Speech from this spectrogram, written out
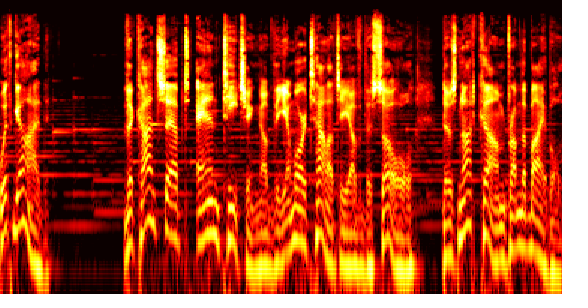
with God? The concept and teaching of the immortality of the soul does not come from the Bible.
